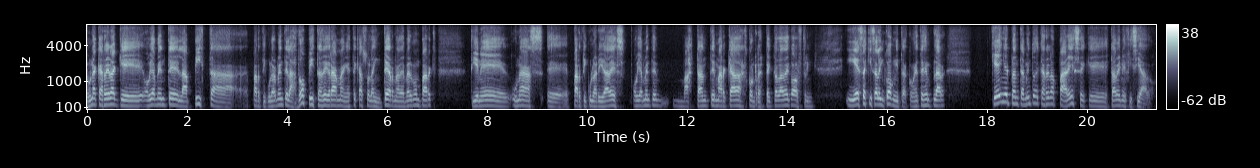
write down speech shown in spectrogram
Una carrera que obviamente la pista, particularmente las dos pistas de grama, en este caso la interna de Belmont Park, tiene unas eh, particularidades obviamente bastante marcadas con respecto a la de Gulfstream. Y esa es quizá la incógnita con este ejemplar, que en el planteamiento de carrera parece que está beneficiado.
